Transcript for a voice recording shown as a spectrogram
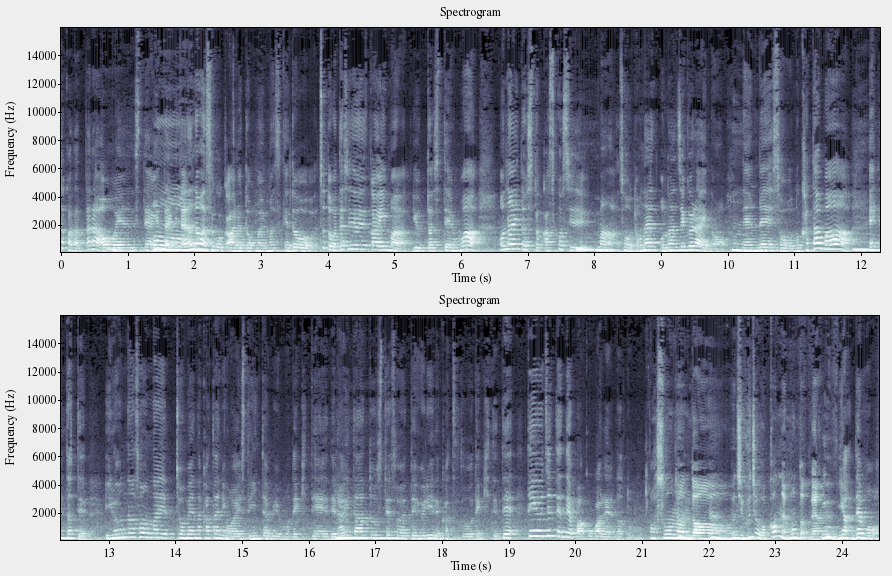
とかだったら応援してあげたいみたいなのはすごくあると思いますけどちょっと私が今言った視点は同い年とか少し、うん。まあそう同じぐらいの年齢層の方は、うん。えだっていろんなそんな著名な方にお会いしてインタビューもできてでライターとしてそうやってフリーで活動できててっていう時点でやっぱ憧れだと思う。あそうなんだ、うん。うん。自分じゃ分かんないもんだね、うん、いやでも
